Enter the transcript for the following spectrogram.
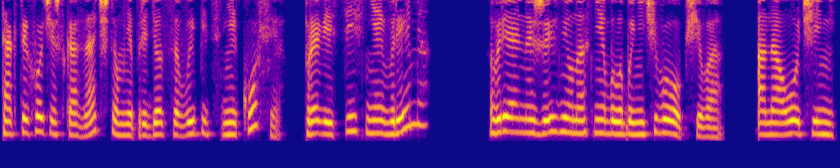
«Так ты хочешь сказать, что мне придется выпить с ней кофе? Провести с ней время? В реальной жизни у нас не было бы ничего общего. Она очень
